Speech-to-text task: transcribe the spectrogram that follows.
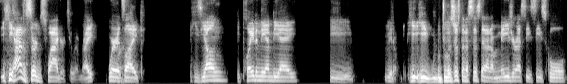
he has a certain swagger to him, right? Where it's like he's young, he played in the NBA. He, you know, he he was just an assistant at a major SEC school,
